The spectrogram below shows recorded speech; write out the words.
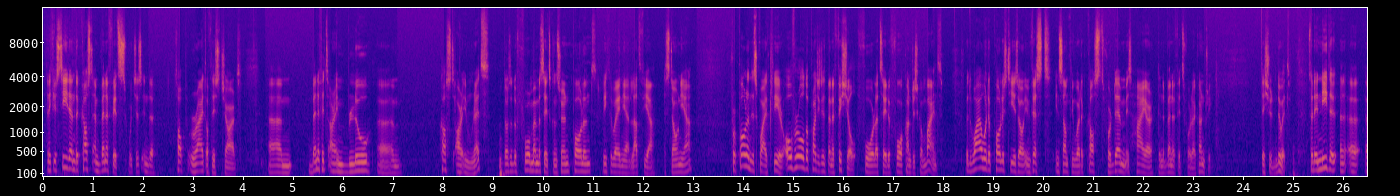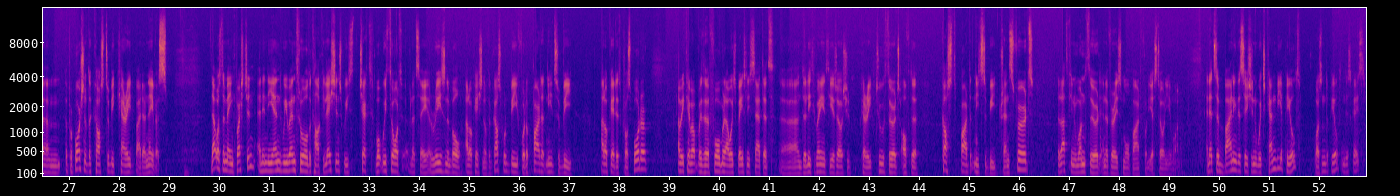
And if you see then the cost and benefits, which is in the top right of this chart, um, benefits are in blue, um, costs are in red. Those are the four member states concerned, Poland, Lithuania, Latvia, Estonia. For Poland, it's quite clear. Overall, the project is beneficial for, let's say, the four countries combined. But why would a Polish TSO invest in something where the cost for them is higher than the benefits for their country? They shouldn't do it. So they need a, a, um, a proportion of the cost to be carried by their neighbors. That was the main question, and in the end, we went through all the calculations. We checked what we thought, let's say, a reasonable allocation of the cost would be for the part that needs to be allocated cross-border, and we came up with a formula which basically said that uh, the Lithuanian TSO should carry two-thirds of the cost part that needs to be transferred, the Latvian one-third, and a very small part for the Estonian one. And it's a binding decision which can be appealed, wasn't appealed in this case,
